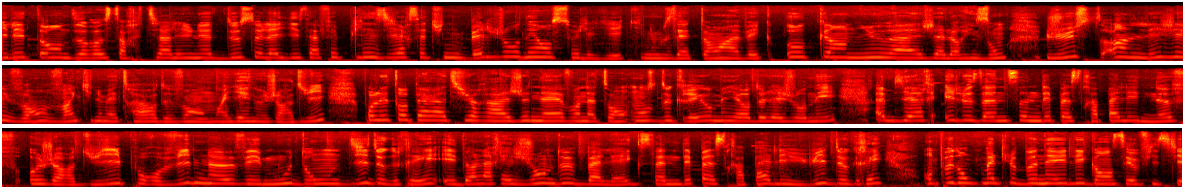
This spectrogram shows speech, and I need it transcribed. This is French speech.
il est temps de ressortir les lunettes de soleil et ça fait plaisir. C'est une belle journée ensoleillée qui nous attend avec aucun nuage à l'horizon, juste un léger vent, 20 km/h de vent en moyenne aujourd'hui. Pour les températures à Genève, on attend 11 degrés au meilleur de la journée. À Bière et Lausanne, ça ne dépassera pas les 9 aujourd'hui. Pour Villeneuve et Moudon, 10 degrés. Et dans la région de Balègue, ça ne dépassera pas les 8 degrés. On peut donc mettre le bonnet élégant, c'est officiel.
